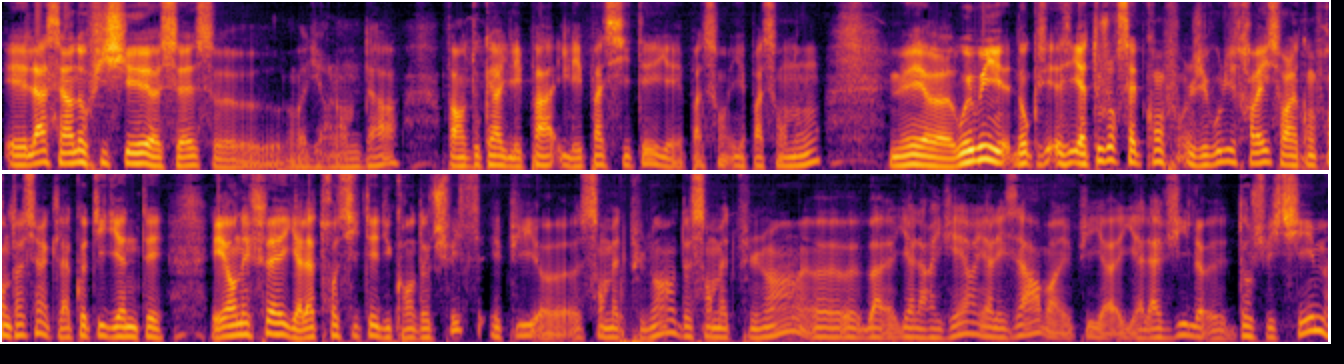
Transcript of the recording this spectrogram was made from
Et là, c'est un officier SS, euh, on va dire lambda. Enfin, en tout cas, il n'est pas, pas cité, il n'y a pas son, il a pas son nom. Mais euh, oui, oui. Donc, il y a toujours cette J'ai voulu travailler sur la confrontation avec la quotidienneté. Et en effet, il y a l'atrocité du camp d'Auschwitz. Et puis, 100 euh, mètres plus loin, 200 mètres plus loin, bah, il y a la rivière, il y a les arbres. Et puis, il y a, la ville d'Auschwitz-Chim.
